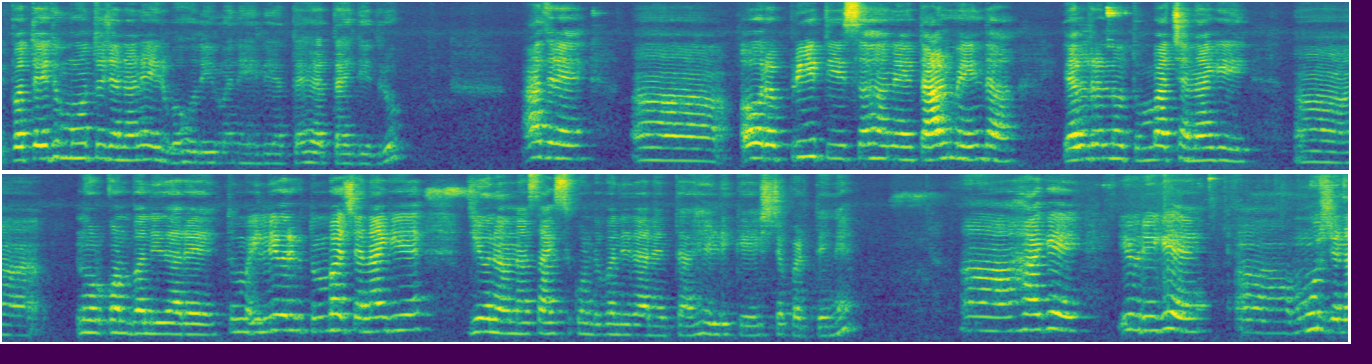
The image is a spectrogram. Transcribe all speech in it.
ಇಪ್ಪತ್ತೈದು, ಮೂವತ್ತು ಜನನೇ ಇರಬಹುದು ಈ ಮನೆಯಲ್ಲಿ ಅಂತ ಹೇಳ್ತಾ ಇದ್ದಿದ್ರು. ಆದರೆ ಅವರ ಪ್ರೀತಿ, ಸಹನೆ, ತಾಳ್ಮೆಯಿಂದ ಎಲ್ಲರನ್ನೂ ತುಂಬ ಚೆನ್ನಾಗಿ ನೋಡ್ಕೊಂಡು ಬಂದಿದ್ದಾರೆ. ತುಂಬ, ಇಲ್ಲಿವರೆಗೂ ತುಂಬ ಚೆನ್ನಾಗಿಯೇ ಜೀವನವನ್ನು ಸಾಗಿಸಿಕೊಂಡು ಬಂದಿದ್ದಾರೆ ಅಂತ ಹೇಳಲಿಕ್ಕೆ ಇಷ್ಟಪಡ್ತೇನೆ. ಹಾಗೆ ಇವರಿಗೆ ಮೂರು ಜನ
